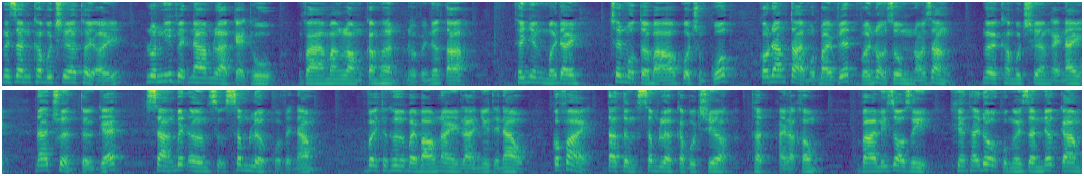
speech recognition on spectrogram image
Người dân Campuchia thời ấy luôn nghĩ Việt Nam là kẻ thù và mang lòng căm hận đối với nước ta. Thế nhưng mới đây, trên một tờ báo của Trung Quốc có đăng tải một bài viết với nội dung nói rằng người Campuchia ngày nay đã chuyển từ ghét sang biết ơn sự xâm lược của Việt Nam. Vậy thực hư bài báo này là như thế nào? Có phải ta từng xâm lược Campuchia thật hay là không? Và lý do gì khiến thái độ của người dân nước Cam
